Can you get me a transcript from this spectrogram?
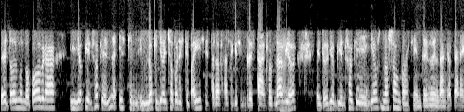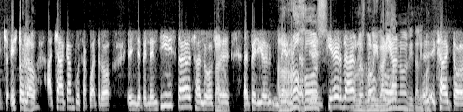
eh, todo el mundo cobra. Y yo pienso que es que lo que yo he hecho por este país, esta es la frase que siempre está en sus labios, entonces yo pienso que ellos no son conscientes del daño que han hecho. Esto lo achacan pues a cuatro independentistas, a los eh, eh, perio- A los rojos, o los rojos, bolivarianos y tal y cual. eh, exacto,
